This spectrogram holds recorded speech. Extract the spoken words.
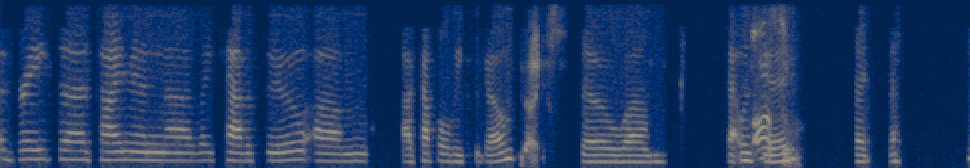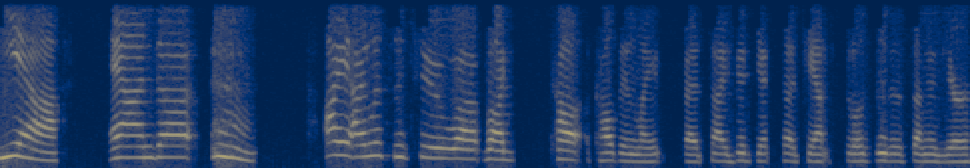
a great uh, time in uh, Lake Havasu um, a couple of weeks ago. Nice. So um, that was Awesome. good. But uh, yeah, and uh, I I listened to uh, well, I call, called in late, but I did get a chance to listen to some of your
